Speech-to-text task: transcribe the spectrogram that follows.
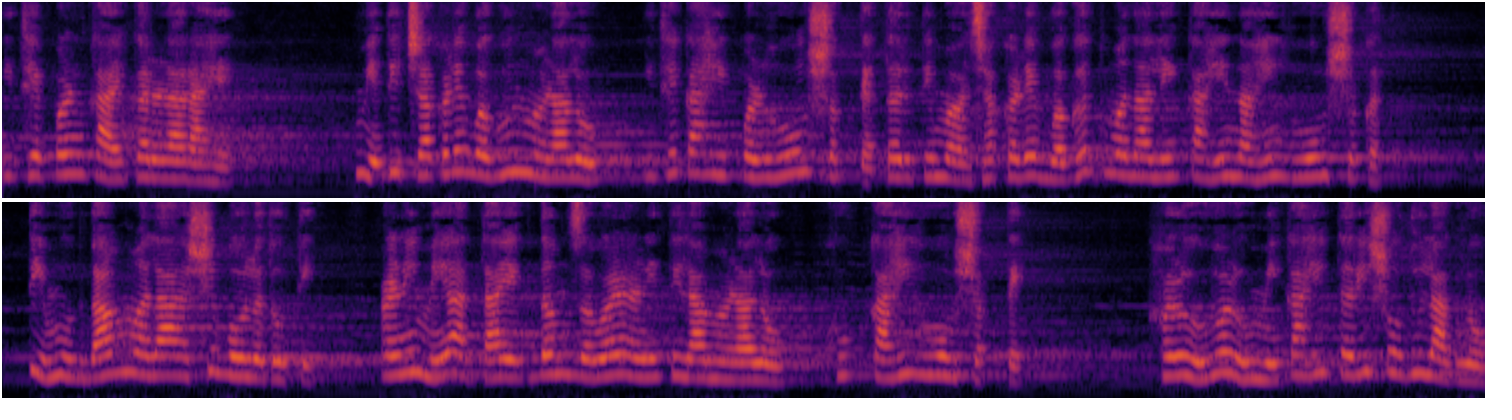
इथे पण काय करणार आहे? मी तिच्याकडे बघून म्हणालो इथे काही पण होऊ शकते तर ती माझ्याकडे बघत म्हणाली काही नाही होऊ शकत. ती मुद्दाम मला अशी बोलत होती आणि मी आता एकदम जवळ आणि तिला म्हणालो खूप काही होऊ शकते. हळूहळू मी काहीतरी शोधू लागलो.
